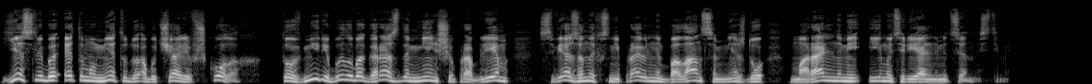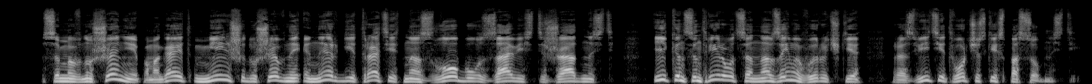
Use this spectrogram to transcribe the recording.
Если бы этому методу обучали в школах, то в мире было бы гораздо меньше проблем, связанных с неправильным балансом между моральными и материальными ценностями. Самовнушение помогает меньше душевной энергии тратить на злобу, зависть, жадность и концентрироваться на взаимовыручке, развитии творческих способностей.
